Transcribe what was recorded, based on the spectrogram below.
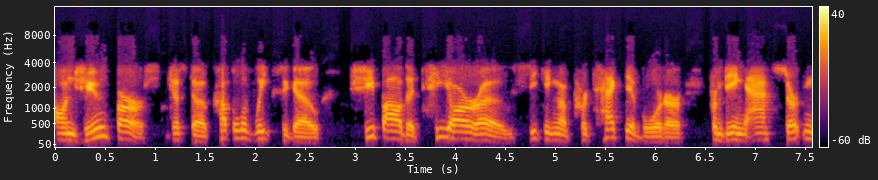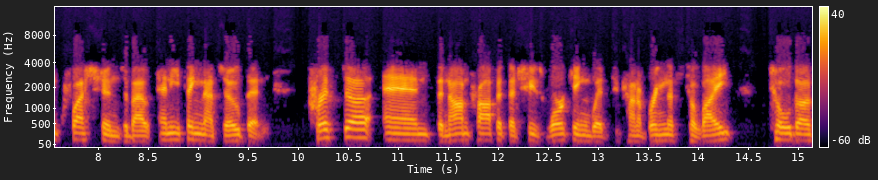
on June 1st, just a couple of weeks ago, she filed a TRO seeking a protective order from being asked certain questions about anything that's open. Krista and the nonprofit that she's working with to kind of bring this to light told us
